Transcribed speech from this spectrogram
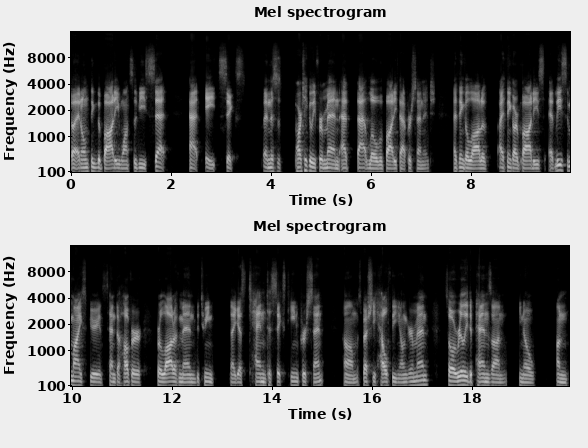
I don't think the body wants to be set at eight, six. And this is particularly for men at that low of a body fat percentage. I think a lot of, I think our bodies, at least in my experience, tend to hover for a lot of men between, I guess, 10 to 16%, um, especially healthy younger men. So it really depends on, you know, on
